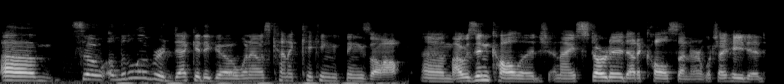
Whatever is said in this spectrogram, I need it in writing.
Um, so a little over a decade ago, when I was kind of kicking things off, um, I was in college and I started at a call center, which I hated.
